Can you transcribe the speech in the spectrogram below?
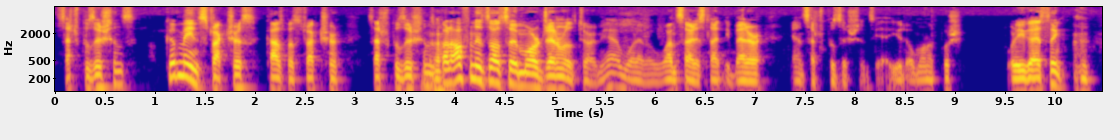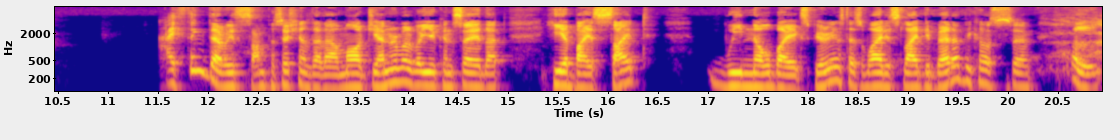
Such positions could mean structures, Kasper structure, such positions, uh-huh. but often it's also a more general term. Yeah, whatever. One side is slightly better, and such positions. Yeah, you don't want to push. What do you guys think? I think there is some positions that are more general where you can say that here by sight we know by experience. That's why it is slightly better because uh, well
